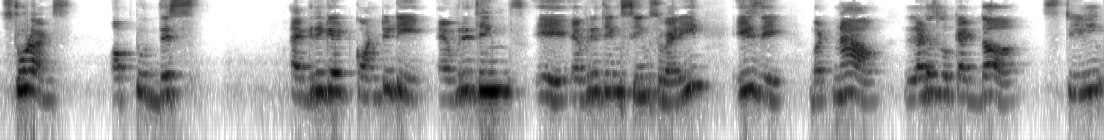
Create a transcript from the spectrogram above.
Students, up to this aggregate quantity, everything's a everything seems very easy. But now let us look at the steel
